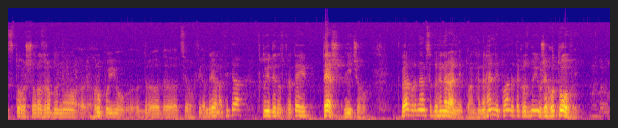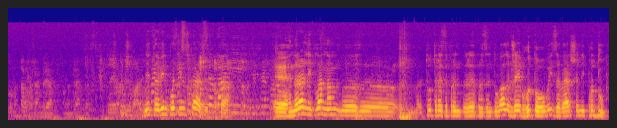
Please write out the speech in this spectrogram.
з того, що розроблено е, групою е, д- цього Андріана Фітя в ту єдину стратегію, теж нічого. Тепер вернемося до генеральний план. Генеральний план, я так розумію, вже готовий. Можливо, коментар може Андріан. Андріан дасть. Ні, та він потім скаже. Це Так. далі не треба. Е, Генеральний план нам е, е, тут репрезентували вже як готовий завершений продукт.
